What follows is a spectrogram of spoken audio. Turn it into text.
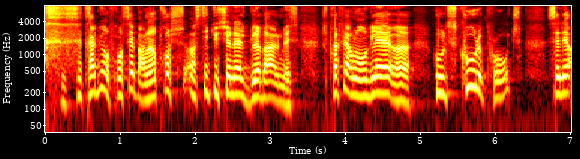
c'est traduit en français par l'approche institutionnelle globale, mais je préfère l'anglais euh, whole school approach, c'est-à-dire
